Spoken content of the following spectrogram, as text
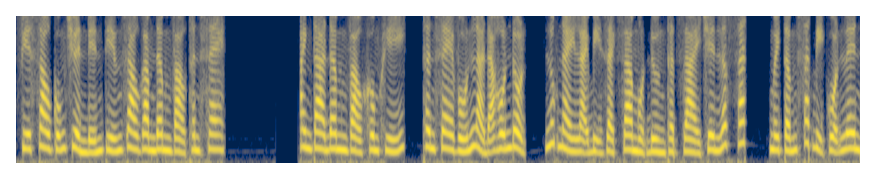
phía sau cũng truyền đến tiếng dao găm đâm vào thân xe. Anh ta đâm vào không khí, thân xe vốn là đã hỗn độn, lúc này lại bị rạch ra một đường thật dài trên lớp sắt, mấy tấm sắt bị cuộn lên,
